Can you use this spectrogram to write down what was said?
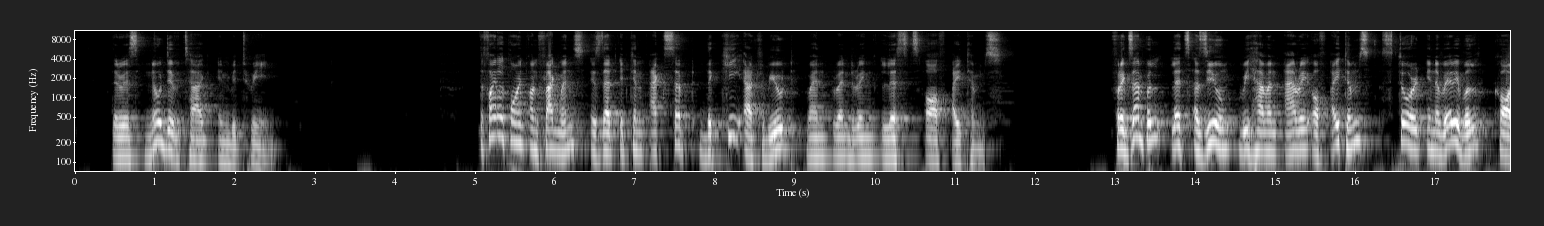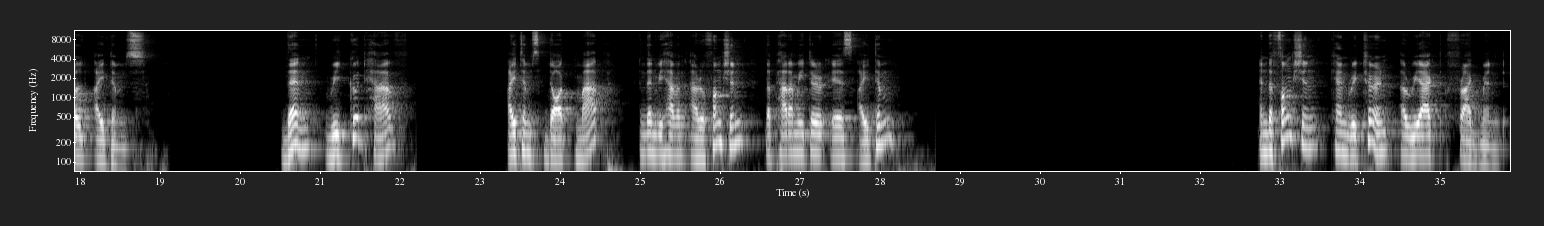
There is no div tag in between. The final point on fragments is that it can accept the key attribute when rendering lists of items. For example, let's assume we have an array of items stored in a variable called items. Then we could have items.map and then we have an arrow function. The parameter is item and the function can return a React fragment.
